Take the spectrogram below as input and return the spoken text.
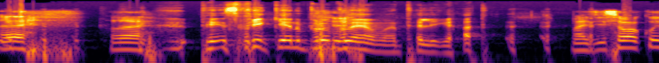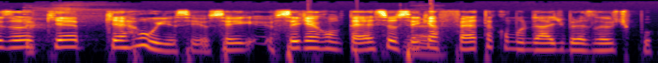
É, é. Tem esse pequeno problema, tá ligado? Mas isso é uma coisa que é, que é ruim, assim. Eu sei, eu sei que acontece, eu sei É. que afeta a comunidade brasileira, tipo,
